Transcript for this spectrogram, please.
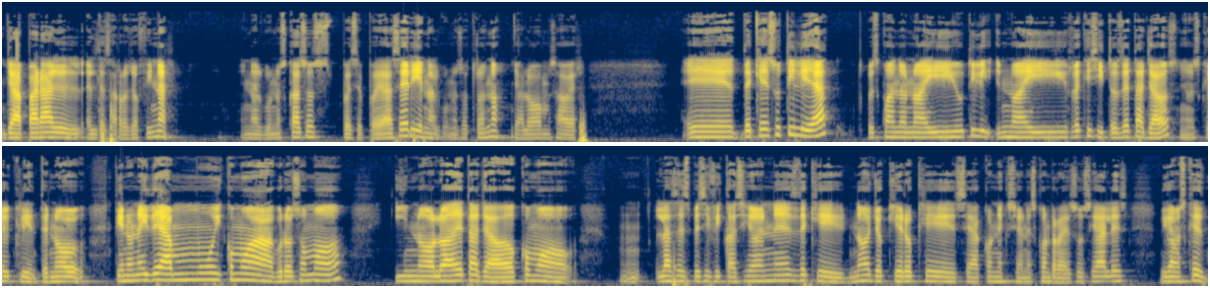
ya para el desarrollo final. En algunos casos pues se puede hacer y en algunos otros no, ya lo vamos a ver. Eh, ¿De qué es utilidad? Pues cuando no hay, no hay requisitos detallados, es que el cliente no tiene una idea muy como a grosso modo y no lo ha detallado como las especificaciones de que no, yo quiero que sea conexiones con redes sociales, digamos que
